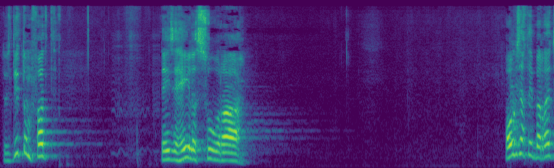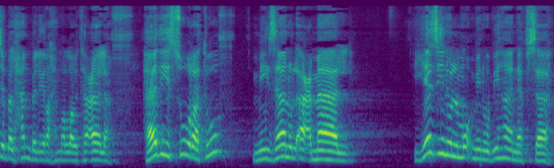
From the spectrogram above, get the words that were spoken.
Dus dit omvat deze hele surah. Ook zegt Ibn Rajab al-Hanbali rahimallahu ta'ala. هذه السورة ميزان الأعمال يزن المؤمن بها نفسه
